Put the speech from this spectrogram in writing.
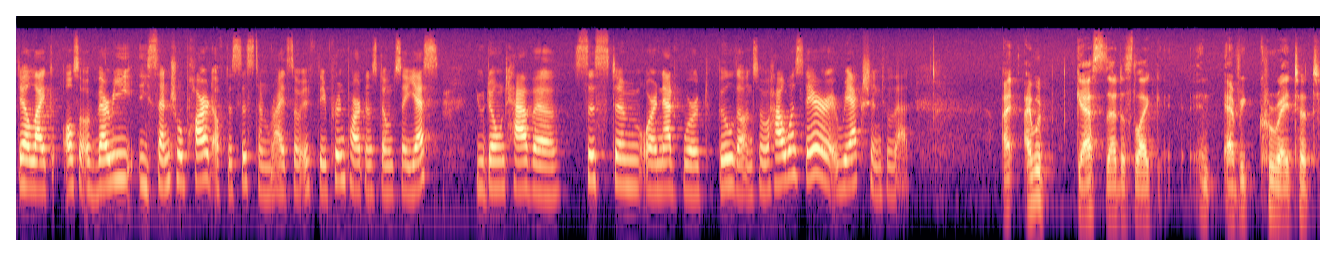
They're like also a very essential part of the system, right? So if the print partners don't say yes, you don't have a system or a network to build on. So how was their reaction to that? I, I would guess that is like in every curated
